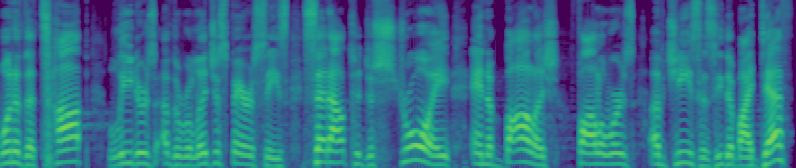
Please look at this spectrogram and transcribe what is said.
one of the top leaders of the religious Pharisees, set out to destroy and abolish followers of Jesus, either by death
